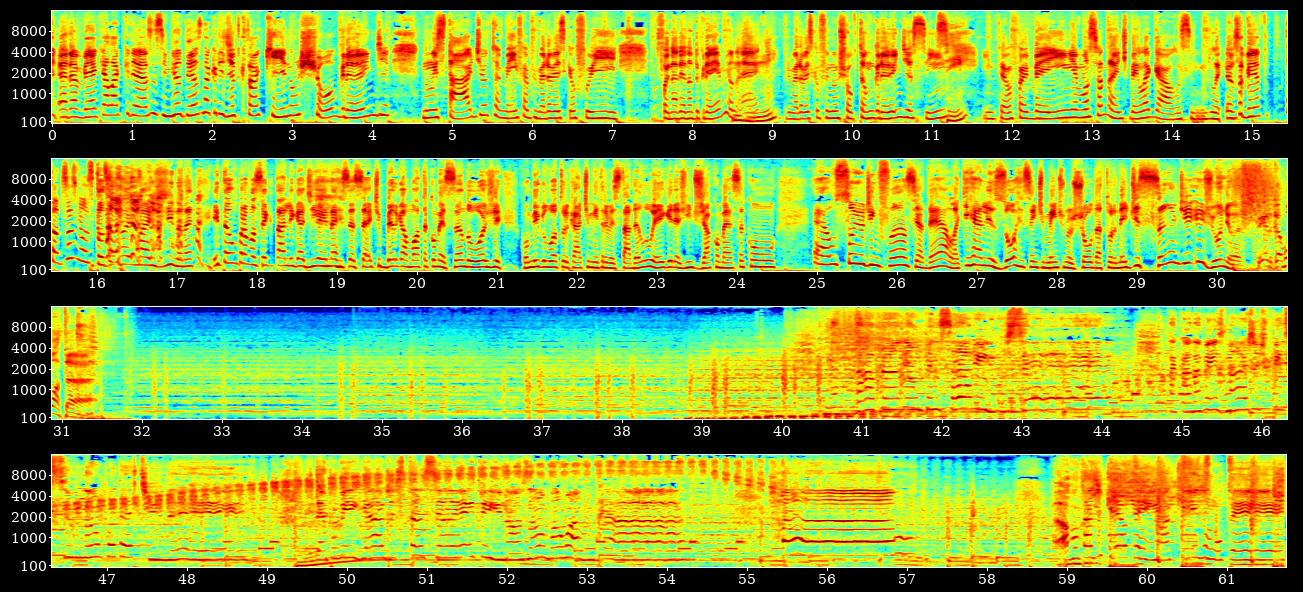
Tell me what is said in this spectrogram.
Era bem aquela criança assim, meu Deus, não acredito que tô aqui num show grande, num estádio também. Foi a primeira vez que eu fui. Foi na Arena do Grêmio, né? uhum. né? Que, primeira vez que eu fui num show tão grande assim. Sim. Então foi bem emocionante, bem legal, assim. Eu sabia todas as músicas. Todas, imagina, né? Então, pra você que tá ligadinho aí na RC7, Bergamota começando hoje comigo, Lua Turcati, minha entrevistada é Lu Eger, e a gente já começa com é, o sonho de infância dela, que realizou recentemente no show da turnê de Sandy e Júnior. Bergamota. Vontade que eu tenho aqui no peito.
